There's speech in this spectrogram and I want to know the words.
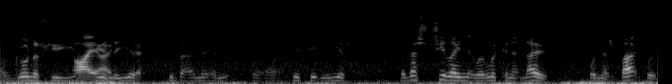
have- grown a few, a Aye, few aye, in the year, yeah. a few, in the, in uh, a few feet in the years. But this tree line that we're looking at now, on this back road,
